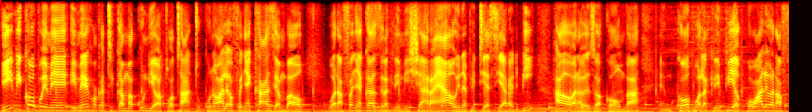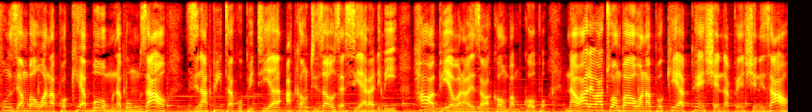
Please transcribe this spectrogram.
Hii mikopo ime, imewekwa katika makundi ya watu watatu. Kuna wale wafanyakazi ambao wanafanya kazi lakini mishahara yao inapitia CRDB, hawa wanaweza wakaomba eh, mkopo. Lakini pia kwa wale wanafunzi ambao wanapokea bomu na bomu zao zinapita kupitia akaunti zao za CRDB, hawa pia wanaweza wakaomba mkopo. Na wale watu ambao wanapokea pension na pensheni zao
